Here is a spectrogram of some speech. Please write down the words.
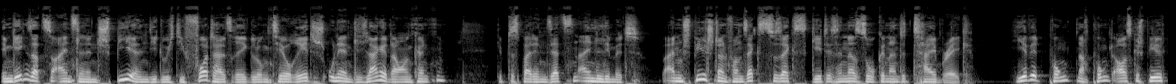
Im Gegensatz zu einzelnen Spielen, die durch die Vorteilsregelung theoretisch unendlich lange dauern könnten, gibt es bei den Sätzen ein Limit. Bei einem Spielstand von 6 zu 6 geht es in das sogenannte Tiebreak. Hier wird Punkt nach Punkt ausgespielt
